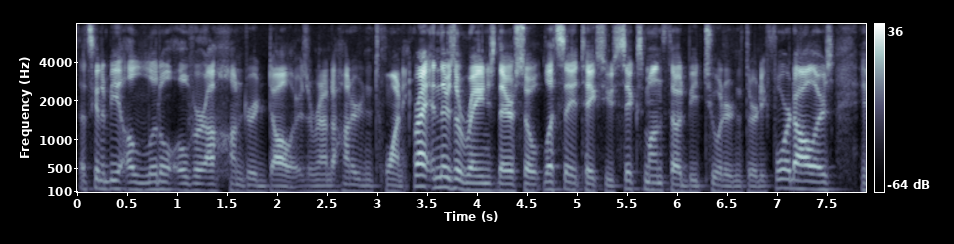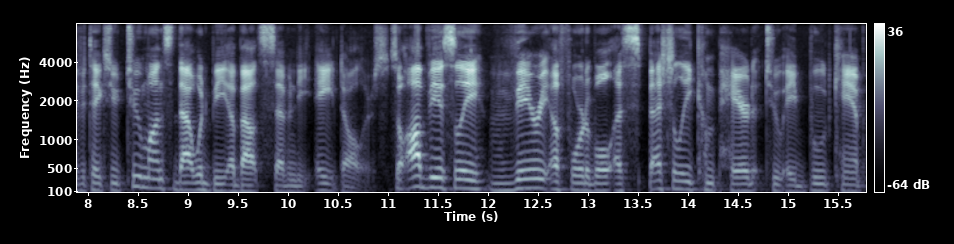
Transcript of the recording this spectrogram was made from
that's gonna be a little over $100, around 120. Right, and there's a range there. So let's say it takes you six months, that would be $234. If it takes you two months, that would be about $78. So obviously very affordable, especially compared to a boot camp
